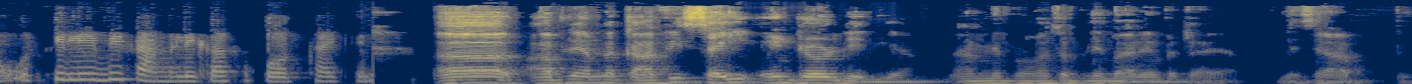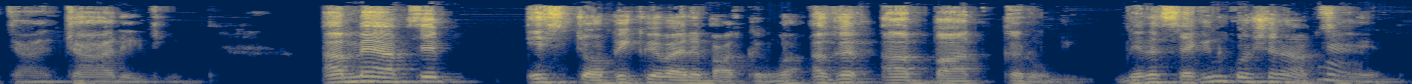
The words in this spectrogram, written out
उसके लिए भी फैमिली का सपोर्ट था। कि आपने अपना काफ़ी सही इंट्रो दे दिया। हमने बहुत अपने बारे में बताया। जैसे आप चाह, रही थी। अब मैं आपसे इस टॉपिक के बारे में बात करूँगा अगर आप बात करोगी। मेरा सेकंड क्वेश्चन आपसे हम्म। है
